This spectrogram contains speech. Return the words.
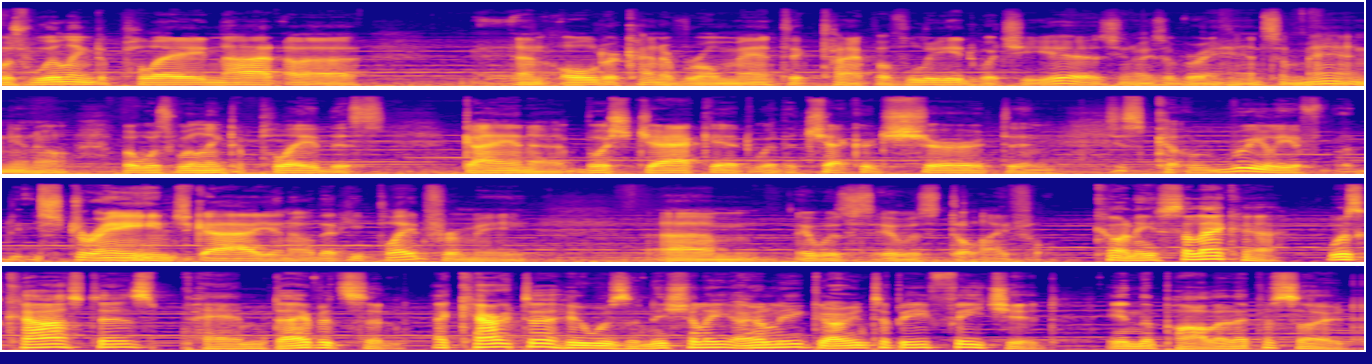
was willing to play not a, an older kind of romantic type of lead, which he is, you know, he's a very handsome man, you know, but was willing to play this guy in a bush jacket with a checkered shirt and just really a strange guy, you know, that he played for me. Um, it was it was delightful. Connie Sellecca was cast as Pam Davidson, a character who was initially only going to be featured in the pilot episode.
